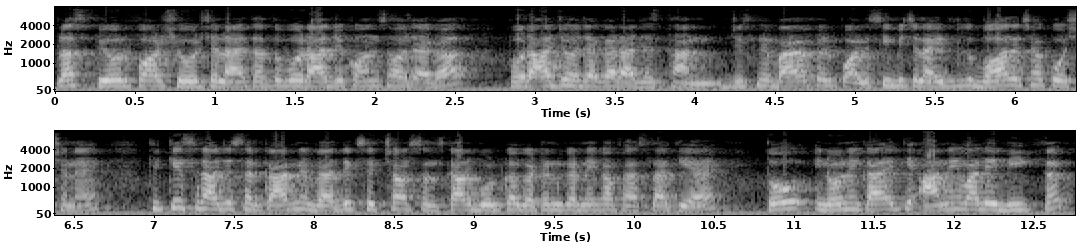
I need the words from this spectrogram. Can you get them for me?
प्लस प्योर फॉर श्योर चलाया था तो वो राज्य कौन सा हो जाएगा? वो राज्य हो जाएगा राजस्थान। जिसने बायोफिल पॉलिसी भी चलाई थी तो बहुत अच्छा क्वेश्चन है कि किस राज्य सरकार ने वैदिक शिक्षा और संस्कार बोर्ड का गठन करने का फैसला किया है? तो इन्होंने कहा है कि आने वाले वीक तक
